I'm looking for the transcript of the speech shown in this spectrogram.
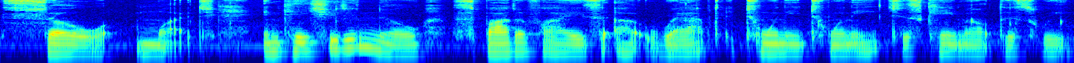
so much. In case you didn't know, Spotify's uh, Wrapped 2020 just came out this week,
